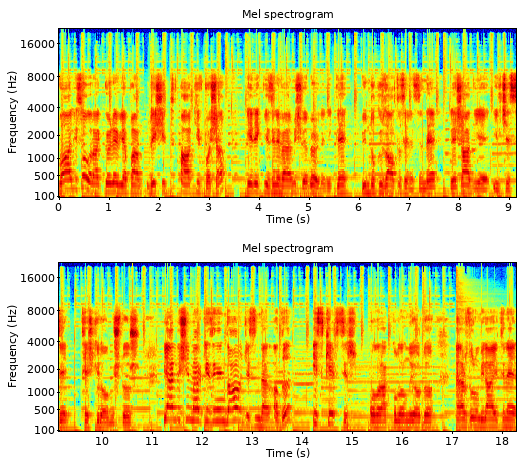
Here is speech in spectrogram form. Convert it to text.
valisi olarak görev yapan Reşit Akif Paşa gerekli izini vermiş ve böylelikle 1906 senesinde Reşadiye ilçesi teşkil olmuştur. Yerleşim merkezinin daha öncesinden adı İskefsir olarak kullanılıyordu. Erzurum vilayetine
